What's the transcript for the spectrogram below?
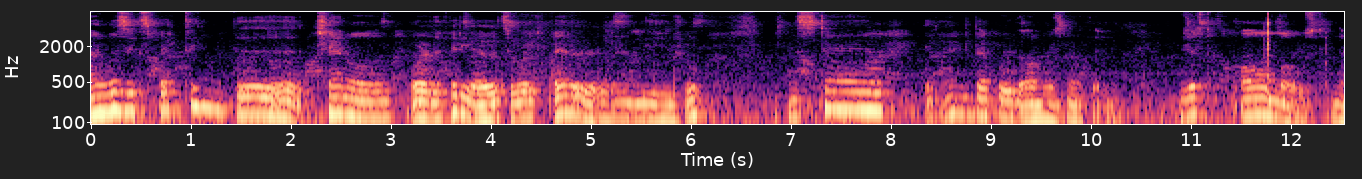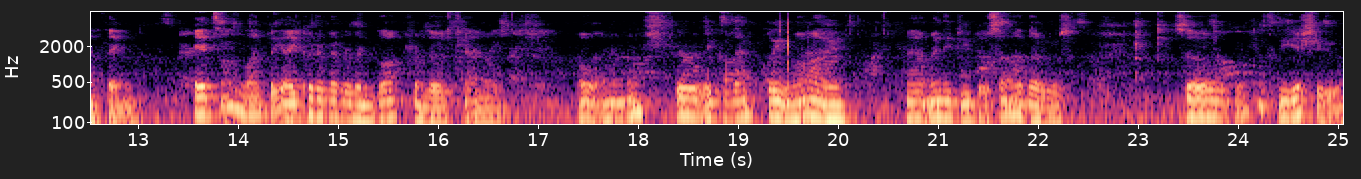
I was expecting the channel or the video to work better than usual, instead it ended up with almost nothing, just almost nothing. It's unlikely I could have ever been blocked from those channels, oh and I'm not sure exactly why not many people saw those, so what is the issue?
